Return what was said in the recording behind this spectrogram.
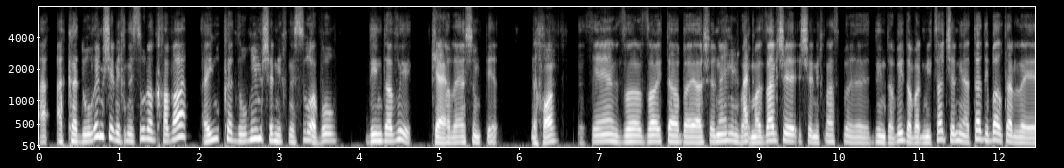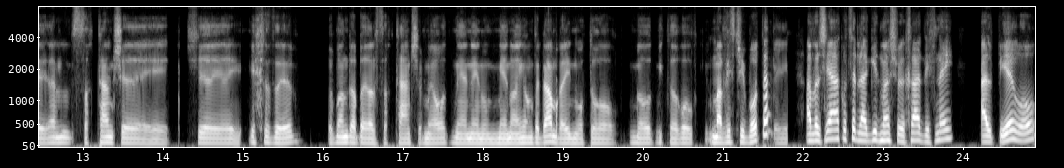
ה- הכדורים שנכנסו לרחבה היו כדורים שנכנסו עבור דין דוד, כן. אבל היה שם פיר. נכון? כן, זו, זו הייתה הבעיה שלנו, ומזל ש, שנכנס בדין דוד, אבל מצד שני, אתה דיברת על, על שחקן ש, שאכזב, ובוא נדבר על שחקן שמאוד נהנינו ממנו היום, וגם ראינו אותו מאוד מקרוב. מאביס צ'יבוטה? כן. אבל שנייה רק רוצה להגיד משהו אחד לפני, על פיירו,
